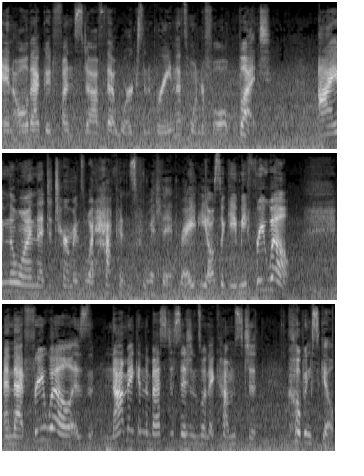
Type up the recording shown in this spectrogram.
and all that good fun stuff that works and a brain that's wonderful. But I'm the one that determines what happens with it, right? He also gave me free will. And that free will is not making the best decisions when it comes to coping skills.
